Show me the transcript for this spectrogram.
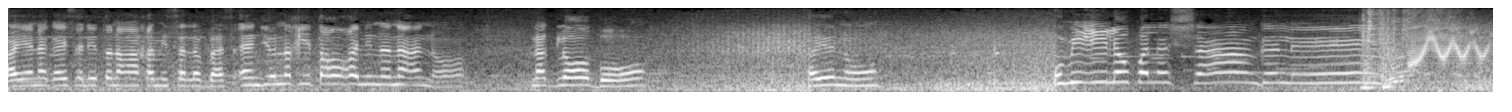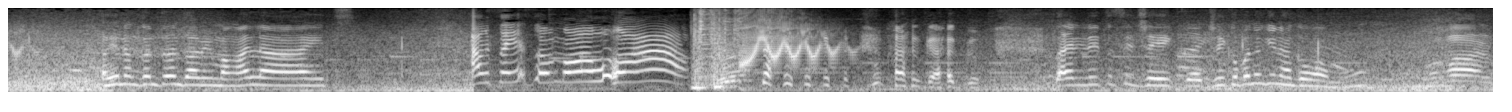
ayan na guys. Andito na nga kami sa labas. And yung nakita ko kanina na ano, na globo. Ayan o. Umiilaw pala siya. Ang galing. Ayun, ang ganda. Ang daming mga lights. Ang saya sa MOA! ang gago. Saan dito si Jacob? Jacob, ano ginagawa mo? Makar.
